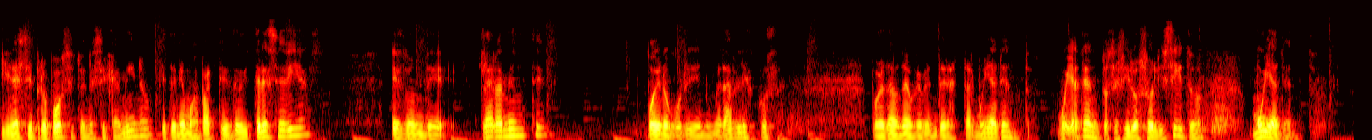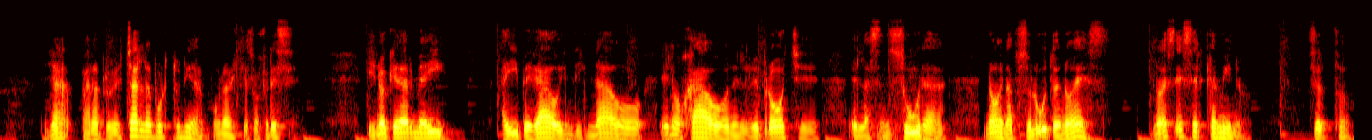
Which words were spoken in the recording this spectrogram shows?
y en ese propósito, en ese camino que tenemos a partir de hoy 13 días, es donde claramente pueden ocurrir innumerables cosas. Por lo tanto, tengo que aprender a estar muy atento, muy atento. si lo solicito, muy atento. Ya, para aprovechar la oportunidad una vez que se ofrece. Y no quedarme ahí, ahí pegado, indignado, enojado, en el reproche, en la censura. No, en absoluto, no es. No es ese el camino. ¿Cierto?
